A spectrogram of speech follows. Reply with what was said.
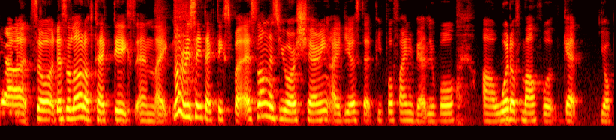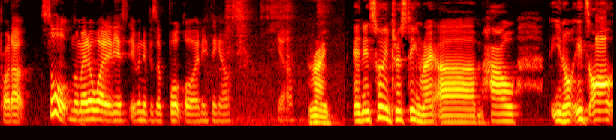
yeah, so there's a lot of tactics and like not really say tactics, but as long as you are sharing ideas that people find valuable, uh, word of mouth will get your product sold, no matter what it is, even if it's a book or anything else. Yeah. Right, and it's so interesting, right? Um, how you know it's all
